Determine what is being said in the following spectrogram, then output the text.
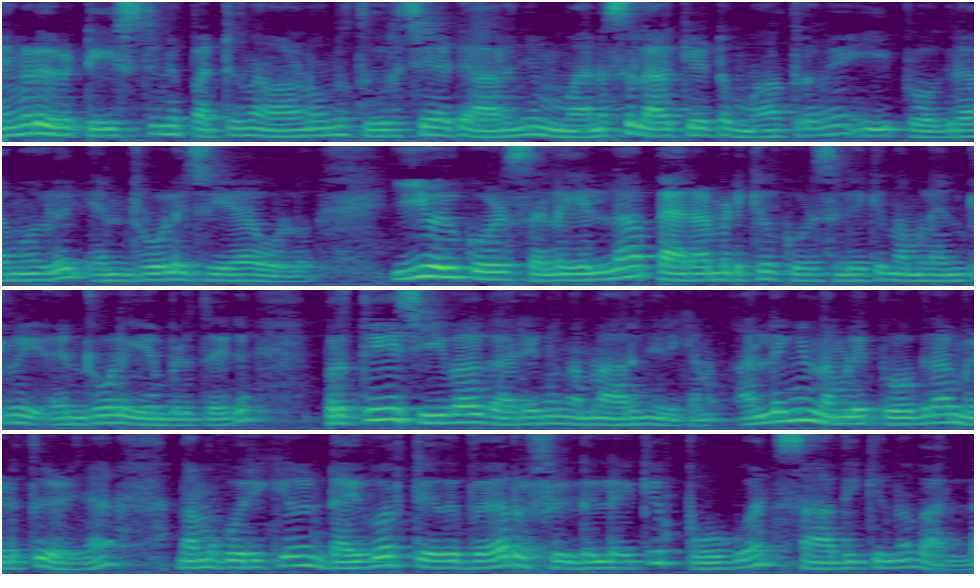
നിങ്ങളുടെ ഒരു ടേസ്റ്റിന് പറ്റുന്നതാണോ എന്ന് തീർച്ചയായിട്ടും അറിഞ്ഞ് മനസ്സിലാക്കിയിട്ട് മാത്രമേ ഈ പ്രോഗ്രാമുകളിൽ എൻറോൾ ചെയ്യാവുള്ളൂ. ഈ ഒരു കോഴ്സ് അല്ല എല്ലാ പാരാമെഡിക്കൽ കോഴ്സിലേക്കും നമ്മൾ എൻട്രി എൻറോൾ ചെയ്യുമ്പോഴത്തേക്ക് പ്രത്യേകിച്ച് ഈ വക കാര്യങ്ങൾ നമ്മൾ അറിഞ്ഞിരിക്കണം. അല്ലെങ്കിൽ നമ്മൾ ഈ പ്രോഗ്രാം എടുത്തു കഴിഞ്ഞാൽ നമുക്ക് ഒരിക്കലും ഡൈവേർട്ട് ചെയ്ത് വേറൊരു ഫീൽഡിലേക്ക് പോകുവാൻ സാധിക്കുന്നതല്ല.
